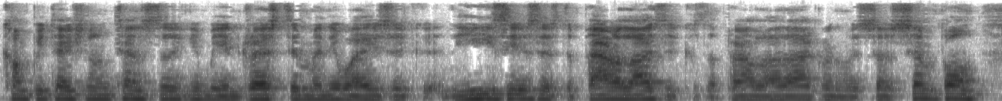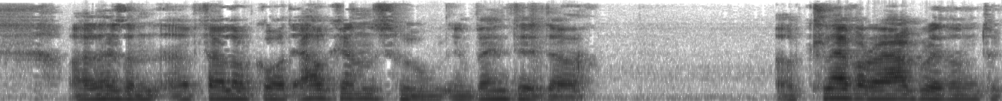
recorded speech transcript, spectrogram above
computational intensity can be addressed in many ways. It, the easiest is to parallelize it because the parallel algorithm is so simple. Uh, there's a, a, fellow called Elkins who invented a, clever algorithm to,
